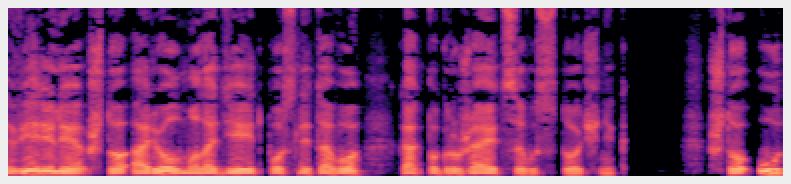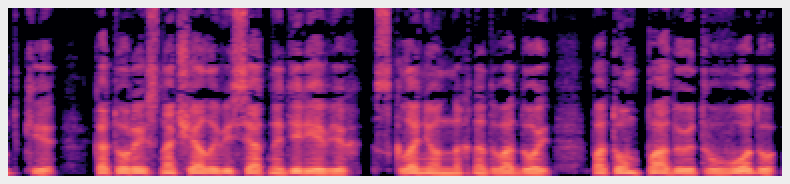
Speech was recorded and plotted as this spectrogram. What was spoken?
Верили, что орел молодеет после того, как погружается в источник, что утки, которые сначала висят на деревьях, склоненных над водой, потом падают в воду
